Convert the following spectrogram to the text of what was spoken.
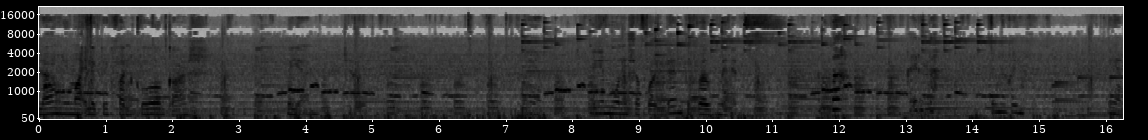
Lang, yung mga electric fan ko. Gosh. Ayan. Ayan. Ayan muna siya for 10 to 12 minutes. Ano ba? Kairita. Kanya kayo. Ayan.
